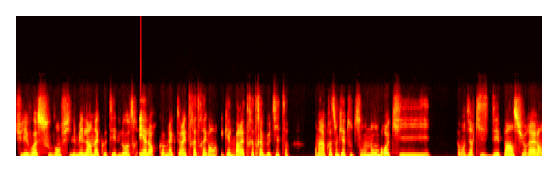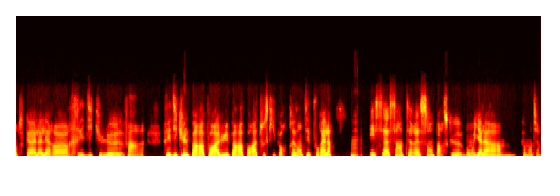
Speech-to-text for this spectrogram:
tu les vois souvent filmer l'un à côté de l'autre. Et alors, comme l'acteur est très très grand et qu'elle Mm. paraît très très petite, on a l'impression qu'il y a toute son ombre qui, comment dire, qui se dépeint sur elle. En tout cas, elle a l'air euh, ridicule, enfin ridicule par rapport à lui, par rapport à tout ce qu'il peut représenter pour elle. Mm. Et c'est assez intéressant parce que bon, il y a la, comment dire,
